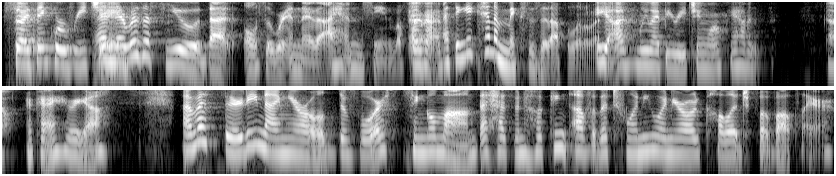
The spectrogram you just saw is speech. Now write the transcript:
so I think we're reaching. And there was a few that also were in there that I hadn't seen before. Okay. I think it kind of mixes it up a little bit. yeah, we might be reaching where we haven't. Oh. Okay, here we go. I'm a 39 year old divorced single mom that has been hooking up with a 21 year old college football player.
